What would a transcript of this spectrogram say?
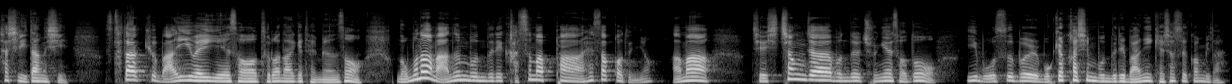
사실 이 당시 스타다큐 마이웨이에서 드러나게 되면서 너무나 많은 분들이 가슴 아파 했었거든요. 아마 제 시청자분들 중에서도 이 모습을 목격하신 분들이 많이 계셨을 겁니다.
